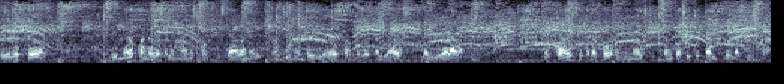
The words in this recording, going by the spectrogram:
europeas. Primero cuando los alemanes conquistaban el continente y luego cuando los aliados lo liberaban, lo cual se tradujo en una destrucción casi total de las mismas.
